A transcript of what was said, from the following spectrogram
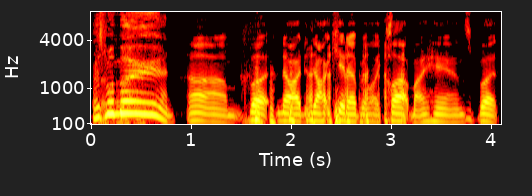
that's my man." Um, but no, I did not get up and like clap my hands. But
